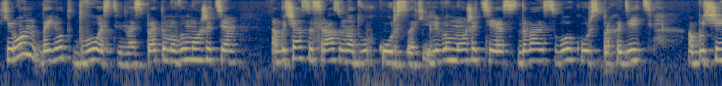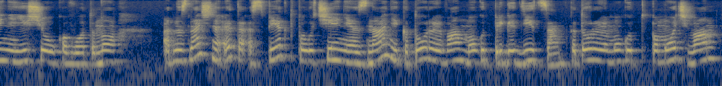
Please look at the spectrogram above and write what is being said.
Херон дает двойственность, поэтому вы можете обучаться сразу на двух курсах, или вы можете, создавая свой курс, проходить обучение еще у кого-то. Но Однозначно это аспект получения знаний, которые вам могут пригодиться, которые могут помочь вам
